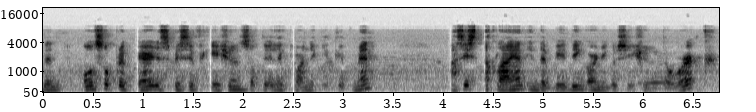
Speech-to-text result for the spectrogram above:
Then also prepare the specifications of the electronic equipment, assist the client in the bidding or negotiation of the work,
